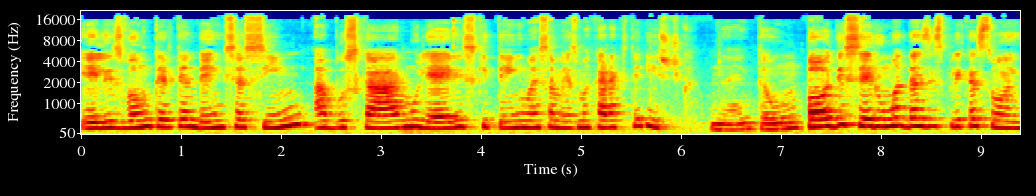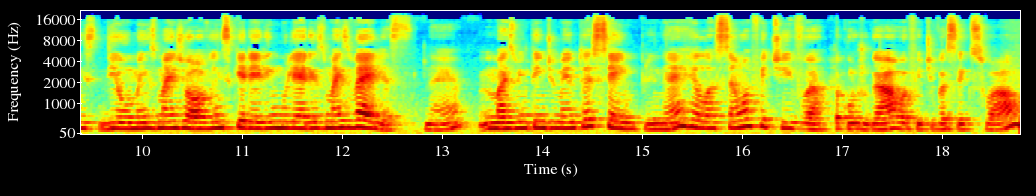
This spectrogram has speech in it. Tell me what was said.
eles vão ter tendência sim a buscar mulheres que tenham essa mesma característica. Né? Então, pode ser uma das explicações de homens mais jovens quererem mulheres mais velhas. Né? Mas o entendimento é sempre, né? Relação afetiva conjugal, afetiva sexual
